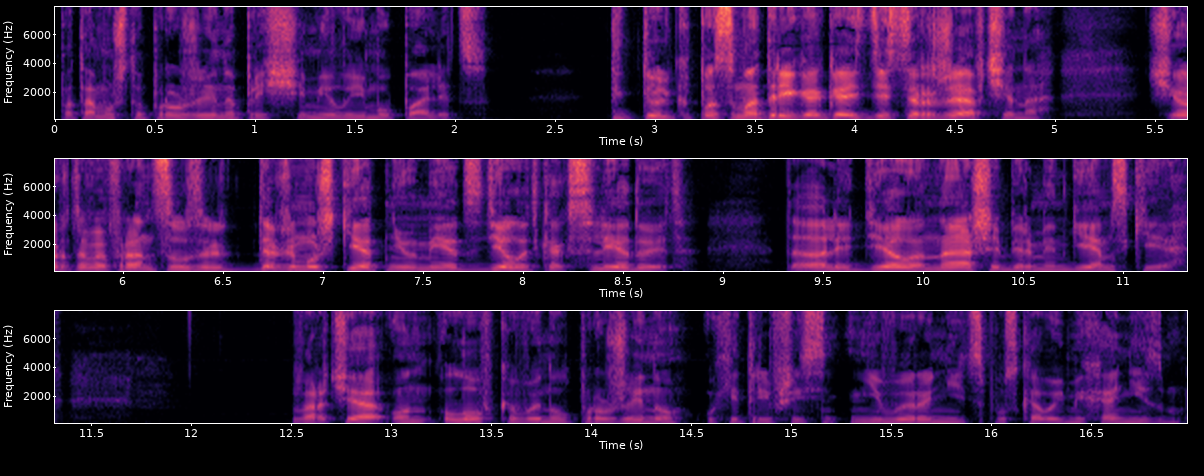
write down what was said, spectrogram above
потому что пружина прищемила ему палец. «Ты только посмотри, какая здесь ржавчина! Чертовы французы даже мушкет не умеют сделать как следует. То ли дело наши бирмингемские». Ворча, он ловко вынул пружину, ухитрившись не выронить спусковой механизм.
